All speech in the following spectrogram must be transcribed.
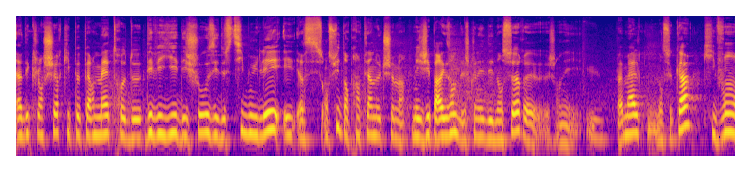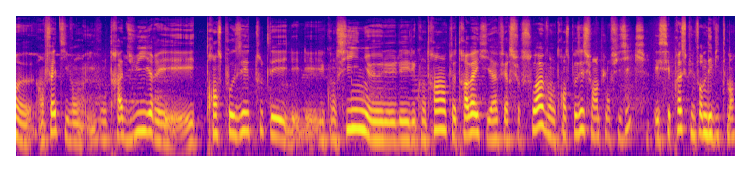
un déclencheur qui peut permettre de d'éveiller des choses et de stimuler, et ensuite d'emprunter un autre chemin. Mais j'ai par exemple, je connais des danseurs, euh, j'en ai eu pas mal dans ce cas, qui vont, euh, en fait, ils vont, ils vont traduire et, transposer toutes les, consignes, euh, les, contraintes, le travail qu'il y a à faire sur soi, vont le transposer sur un plan physique. Et c'est presque une forme d'évitement.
